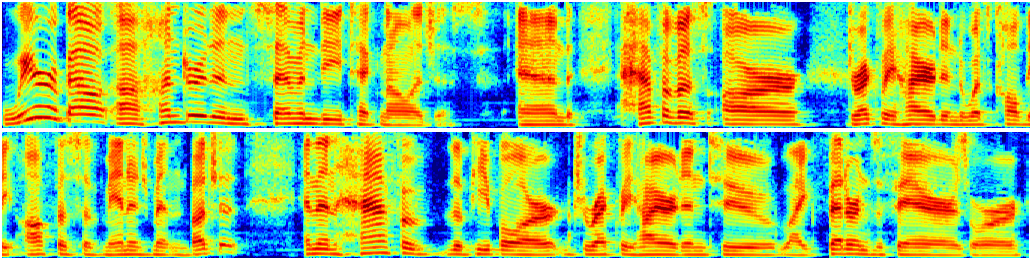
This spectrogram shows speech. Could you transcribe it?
We're about 170 technologists, and half of us are directly hired into what's called the Office of Management and Budget. And then half of the people are directly hired into like Veterans Affairs or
